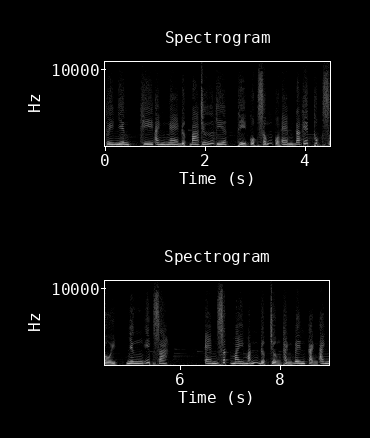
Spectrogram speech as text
Tuy nhiên, khi anh nghe được ba chữ kia, thì cuộc sống của em đã kết thúc rồi, Nhưng ít ra, Em rất may mắn được trưởng thành bên cạnh anh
